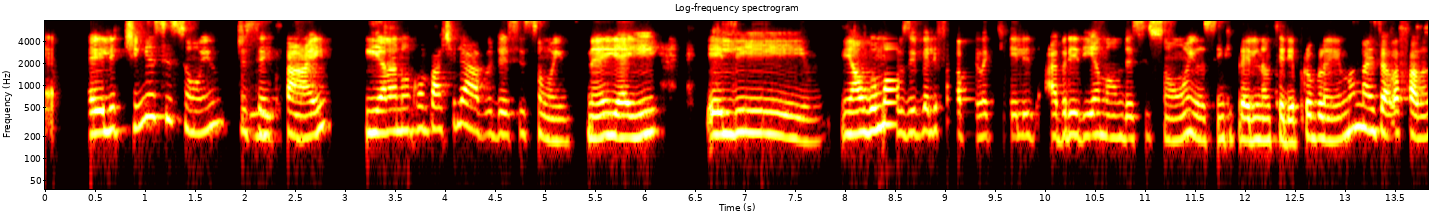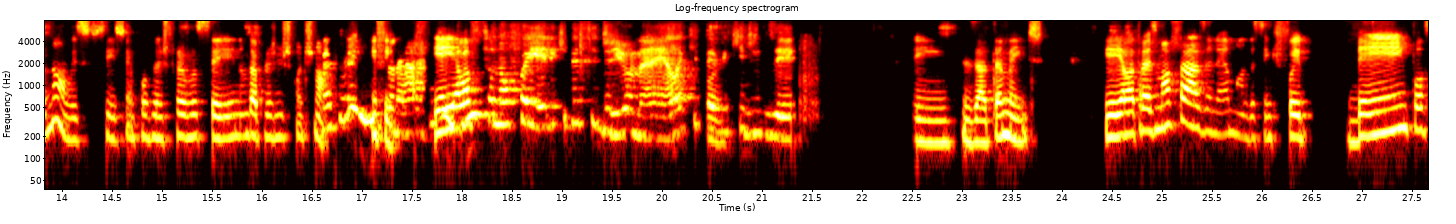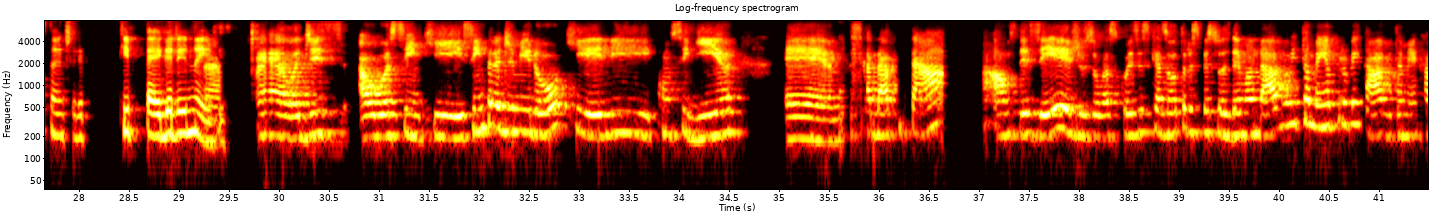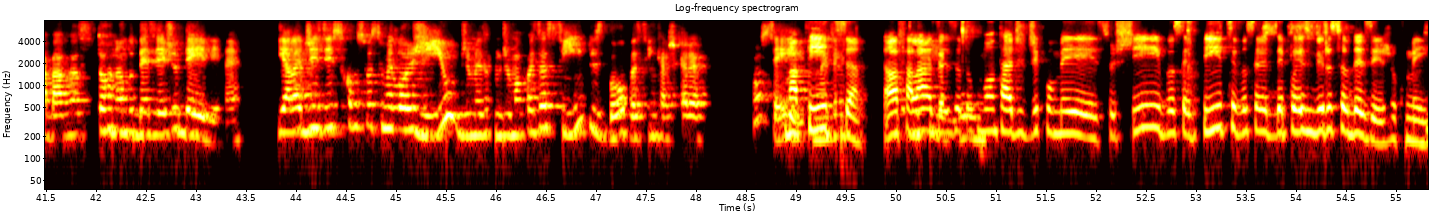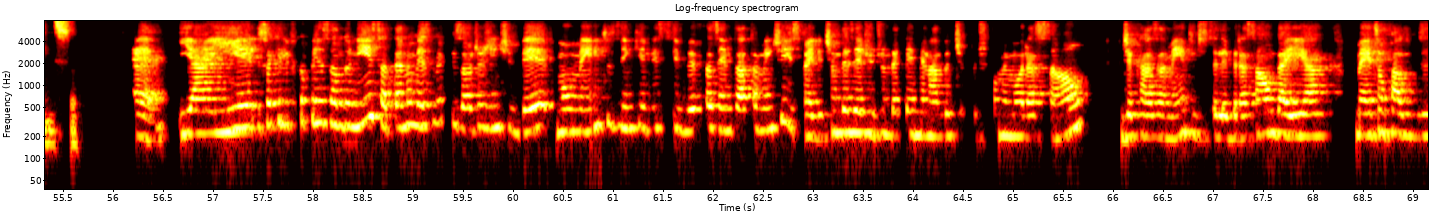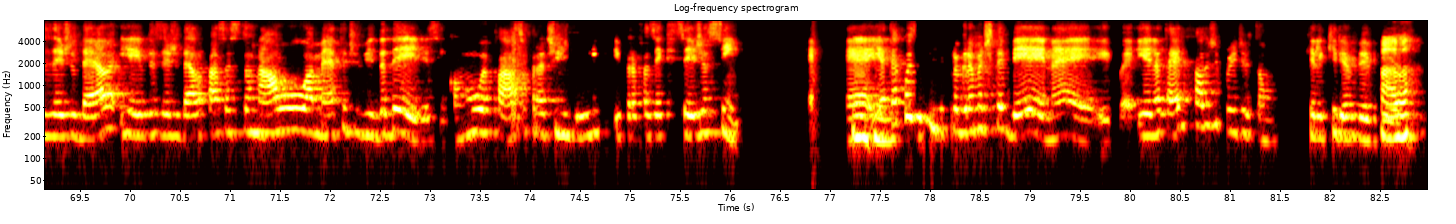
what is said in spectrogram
ele tinha esse sonho de ser pai e ela não compartilhava desse sonho, né? E aí ele, em alguma, inclusive, ele fala para ela que ele abriria mão desse sonho, assim, que para ele não teria problema, mas ela fala, não, isso, isso é importante para você e não dá para a gente continuar. Mas é isso, Enfim. Né? E aí ela... Isso não foi ele que decidiu, né? Ela que teve foi. que dizer. Sim, exatamente. E aí ela traz uma frase, né, Amanda, assim, que foi bem importante, ele, que pega ali nele. É. Ela diz algo assim, que sempre admirou que ele conseguia é, se adaptar aos desejos ou às coisas que as outras pessoas demandavam e também aproveitava, e também acabava se tornando o desejo dele, né? E ela diz isso como se fosse um elogio de uma, de uma coisa simples, boba, assim, que acho que era, não sei. Uma pizza. Ela fala, ah, às vezes eu tô com vontade de comer sushi, você pizza, e você depois vira o seu desejo comer isso. É, e aí, só que ele fica pensando nisso, até no mesmo episódio a gente vê momentos em que ele se vê fazendo exatamente isso. Né? Ele tinha um desejo de um determinado tipo de comemoração, de casamento, de celebração, daí a Madison fala do desejo dela, e aí o desejo dela passa a se tornar o, a meta de vida dele, assim, como eu faço para atingir e para fazer que seja assim. É, uhum. E até coisa de programa de TV, né? E, e ele até ele fala de Bridgerton, que ele queria ver. Fala.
